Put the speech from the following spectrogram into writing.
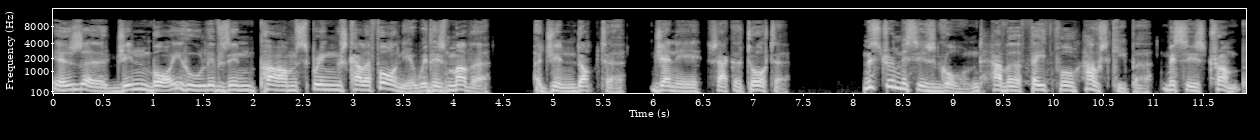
is a djinn boy who lives in Palm Springs, California with his mother, a djinn doctor, Jenny Sakatorta. Mr. and Mrs. Gaunt have a faithful housekeeper, Mrs. Trump,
